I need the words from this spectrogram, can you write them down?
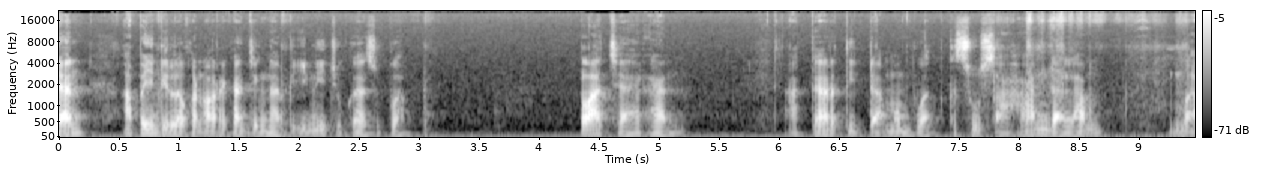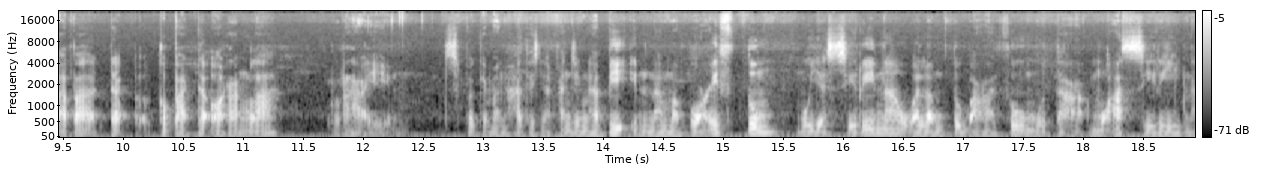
dan apa yang dilakukan oleh kanjeng Nabi ini juga sebuah pelajaran agar tidak membuat kesusahan dalam apa da, kepada orang lah lain sebagaimana hadisnya kanjeng Nabi innama bu'ithtum muyassirina walam tub'atsu mu'assirina.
